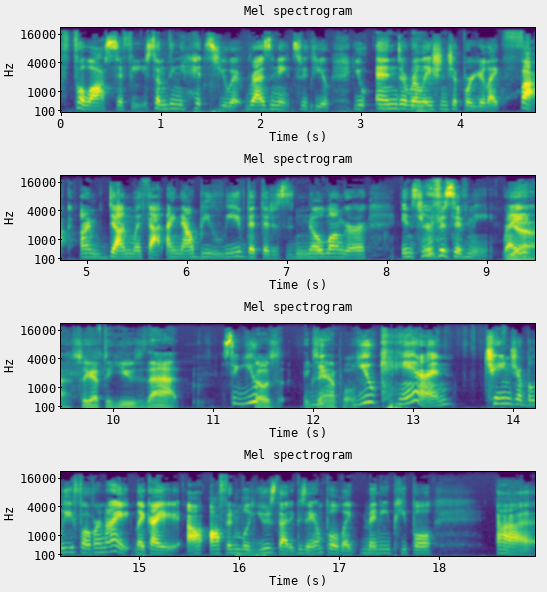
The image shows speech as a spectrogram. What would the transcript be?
philosophy. Something hits you, it resonates with you. You end a relationship where you're like, fuck, I'm done with that. I now believe that that is no longer in service of me, right? Yeah. So you have to use that. So you Those you- examples. You, can change a belief overnight. Like I uh, often will use that example. Like many people uh,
